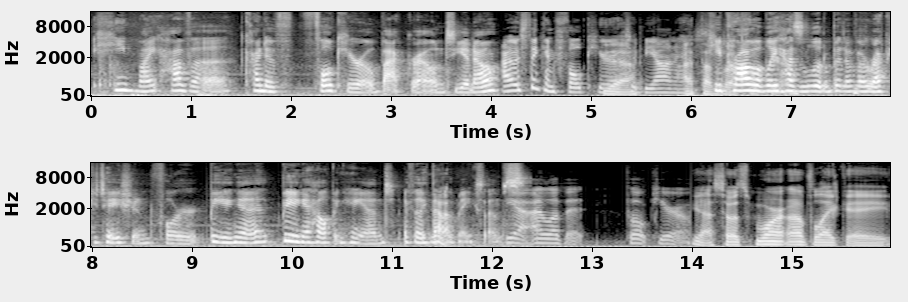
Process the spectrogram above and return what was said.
he might have a kind of folk hero background, you know? I was thinking folk hero Yeah, to be honest. He probably has a little bit of a reputation for being a being a helping hand. I feel like that Yeah. would make sense. yeah, I love it. Folk hero. Yeah, so it's more of like a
